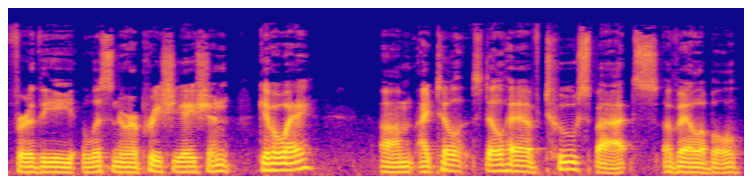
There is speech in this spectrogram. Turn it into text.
for the listener appreciation giveaway. Um, I till, still have two spots available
